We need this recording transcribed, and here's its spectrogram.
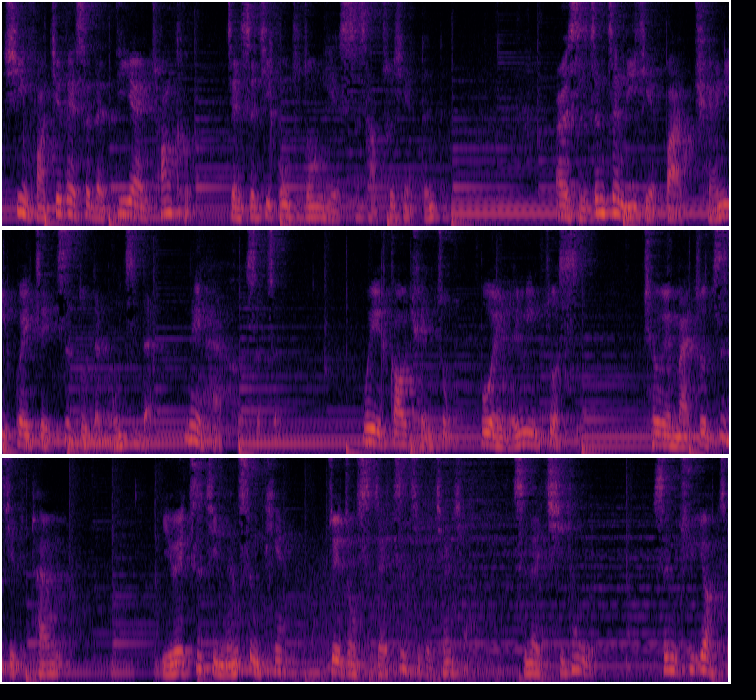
信访接待室的低矮窗口在实际工作中也时常出现等等。二是真正理解把权力归在制度的笼子的内涵和实质，位高权重，不为人民做事，却为满足自己的贪污，以为自己能胜天，最终死在自己的枪下，此乃祁同伟。身居要职，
